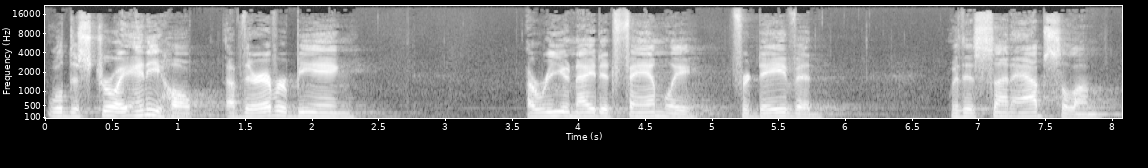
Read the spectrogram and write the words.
will destroy any hope of there ever being a reunited family for David with his son Absalom.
